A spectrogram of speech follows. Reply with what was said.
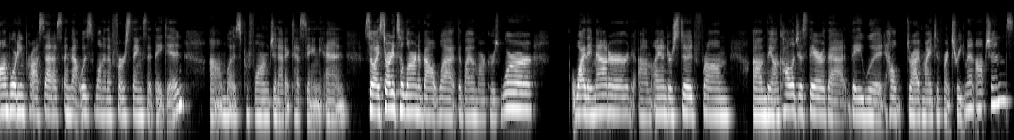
onboarding process. And that was one of the first things that they did um, was perform genetic testing. And So I started to learn about what the biomarkers were, why they mattered. Um, I understood from um, the oncologist there that they would help drive my different treatment options.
